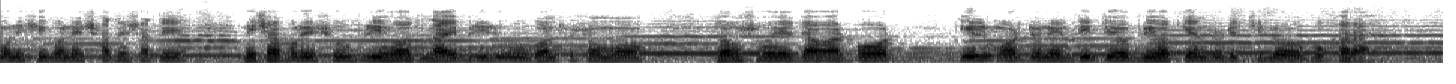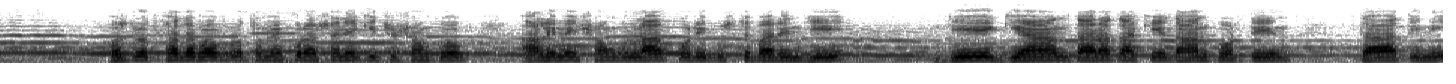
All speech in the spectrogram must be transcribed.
মনীষীগণের সাথে সাথে নিশাপুরের সুবৃহৎ লাইব্রেরি ও গ্রন্থসমূহ ধ্বংস হয়ে যাওয়ার পর ইলম অর্জনের দ্বিতীয় বৃহৎ কেন্দ্রটি ছিল বুখারায়। হজরত খাজাবাবু প্রথমে খোরাসানে কিছু সংখ্যক আলেমের সঙ্গ লাভ করে বুঝতে পারেন যে যে জ্ঞান তারা তাকে দান করতেন, তা তিনি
